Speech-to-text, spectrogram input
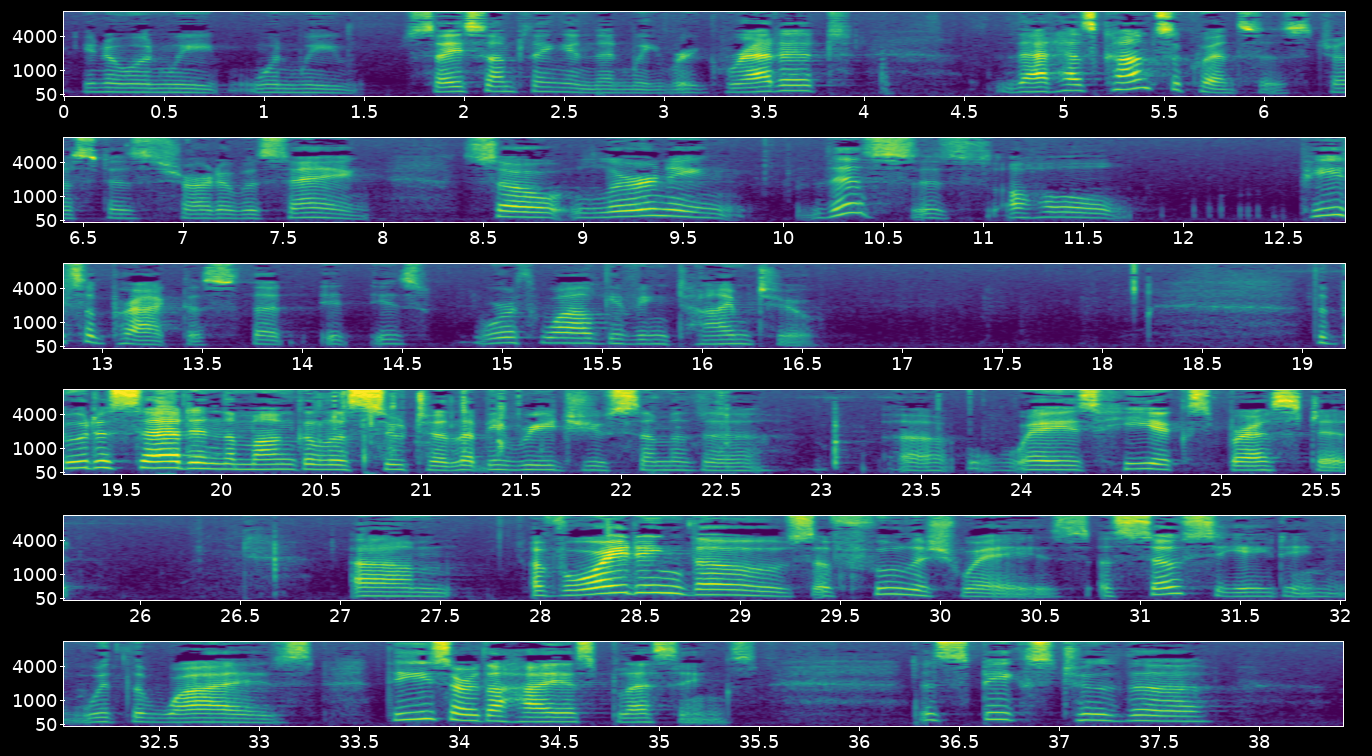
You know, when we when we say something and then we regret it, that has consequences, just as Sharda was saying. So, learning this is a whole piece of practice that it is worthwhile giving time to. The Buddha said in the Mangala Sutta, let me read you some of the uh, ways he expressed it. Um, avoiding those of foolish ways, associating with the wise. These are the highest blessings. This speaks to the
